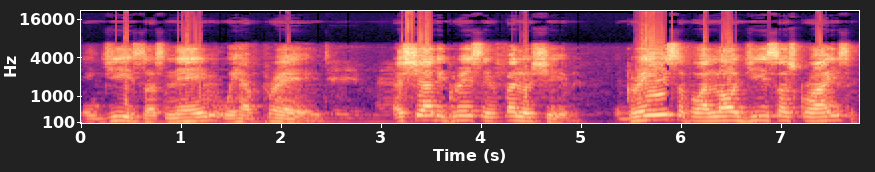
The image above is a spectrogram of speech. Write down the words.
In Jesus' name we have prayed. Amen. Let's share the grace in fellowship. The grace of our Lord Jesus Christ,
